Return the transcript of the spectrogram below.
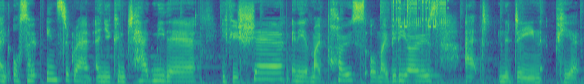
and also Instagram and you can tag me there if you share any of my posts or my videos at Nadine Piat.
